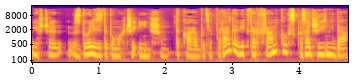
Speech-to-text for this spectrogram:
яшчэ здолець дапамагчы іншым. Такая будзе парада. Віктор франкл сказаць жизнь да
